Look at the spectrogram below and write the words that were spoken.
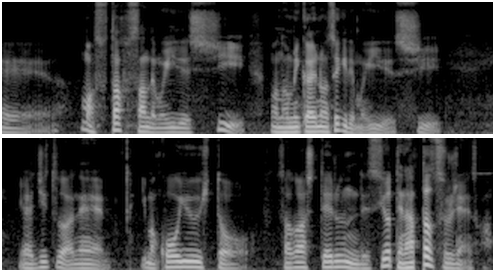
えーまあ、スタッフさんでもいいですし、まあ、飲み会の席でもいいですし、いや、実はね、今こういう人探してるんですよってなったとするじゃないですか。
